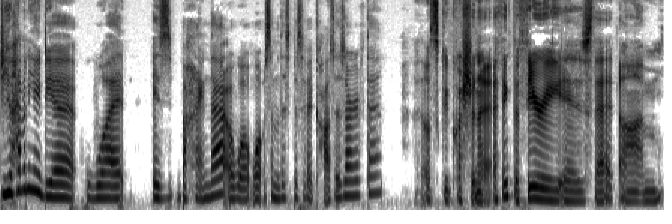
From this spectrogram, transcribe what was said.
Do you have any idea what is behind that, or what, what some of the specific causes are of that? That's a good question. I, think the theory is that um,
